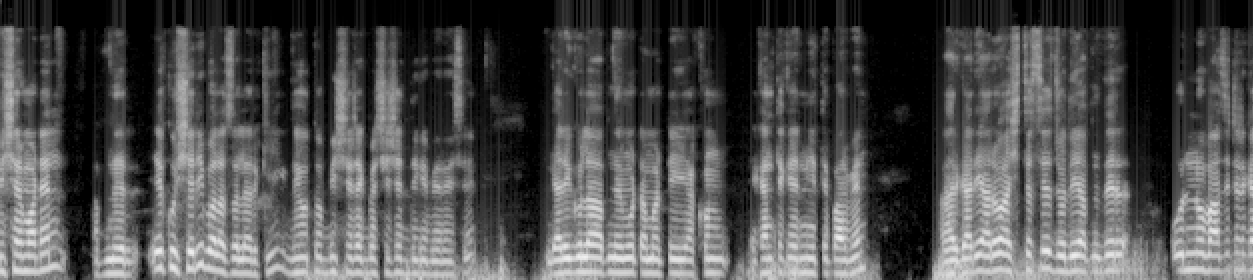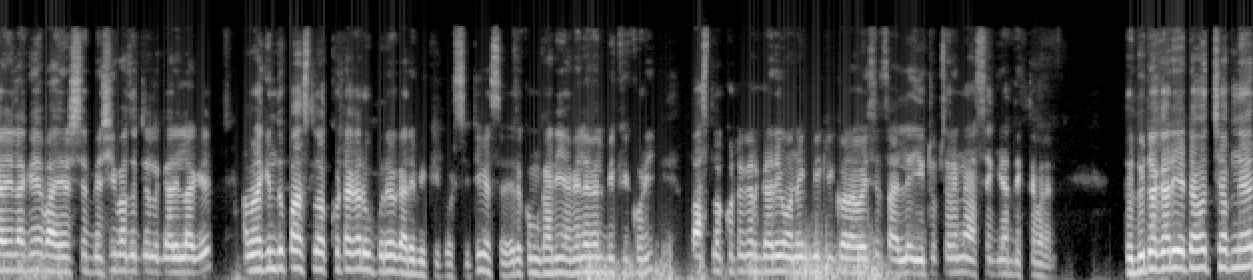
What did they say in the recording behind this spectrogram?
বিশের মডেল আপনার একুশেরই বলা চলে আর কি, যেহেতু বিশের একবার শেষের দিকে বের হয়েছে গাড়িগুলা আপনার মোটামুটি এখন এখান থেকে নিতে পারবেন। আর গাড়ি আরও আসতেছে, যদি আপনাদের অন্য বাজেটের গাড়ি লাগে বা এর বেশি বাজেটের গাড়ি লাগে আমরা কিন্তু পাঁচ লক্ষ টাকার উপরেও গাড়ি বিক্রি করছি ঠিক আছে? এরকম গাড়ি অ্যাভেলেবেল বিক্রি করি। পাঁচ লক্ষ টাকার গাড়ি অনেক বিক্রি করা হয়েছে চাইলে ইউটিউব চ্যানেলে আছে গিয়ে দেখতে পারেন। তো দুইটা গাড়ি এটা হচ্ছে আপনার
